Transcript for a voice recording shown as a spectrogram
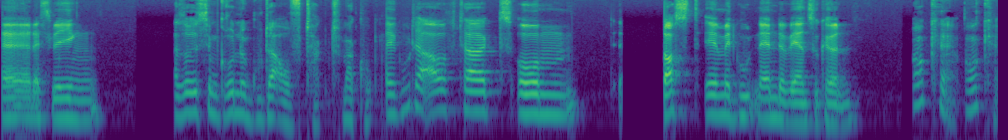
Äh, deswegen. Also ist im Grunde ein guter Auftakt. Mal gucken. Ein guter Auftakt, um Lost mit gutem Ende werden zu können. Okay, okay.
